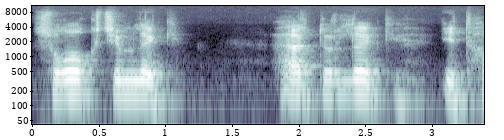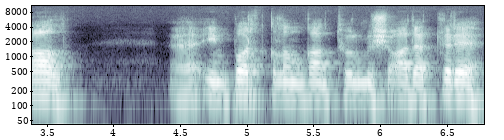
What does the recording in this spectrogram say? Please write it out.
soğuk içimlik, her türlük ithal, e, import kılıngan turmuş adetleri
